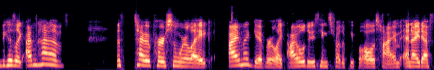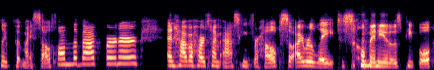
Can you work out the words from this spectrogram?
because like i'm kind of the type of person where like I'm a giver, like I will do things for other people all the time. And I definitely put myself on the back burner and have a hard time asking for help. So I relate to so many of those people.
